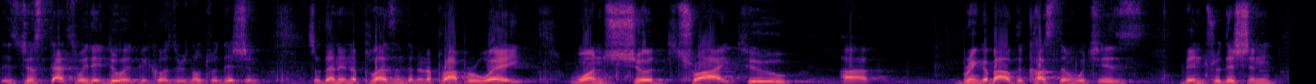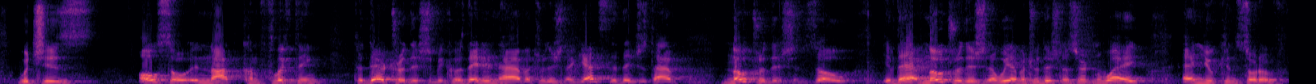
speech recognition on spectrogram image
it's just that's the way they do it because there's no tradition. So then, in a pleasant and in a proper way, one should try to uh, bring about the custom which is been tradition, which is also in not conflicting to their tradition because they didn't have a tradition against it, they just have no tradition. So if they have no tradition and we have a tradition a certain way, and you can sort of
